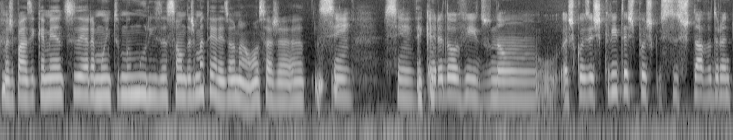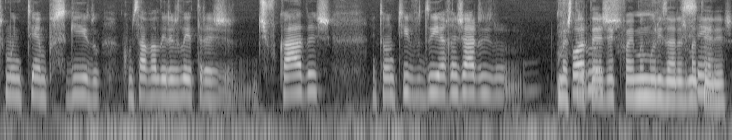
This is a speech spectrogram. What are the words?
Mas basicamente era muito memorização das matérias, ou não? Ou seja, Sim, sim. Aquilo- Era de ouvido. Não, as coisas escritas, depois, se estudava durante muito tempo seguido, começava a ler as letras desfocadas. Então tive de arranjar uma formas. estratégia que foi memorizar as Sim. matérias.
